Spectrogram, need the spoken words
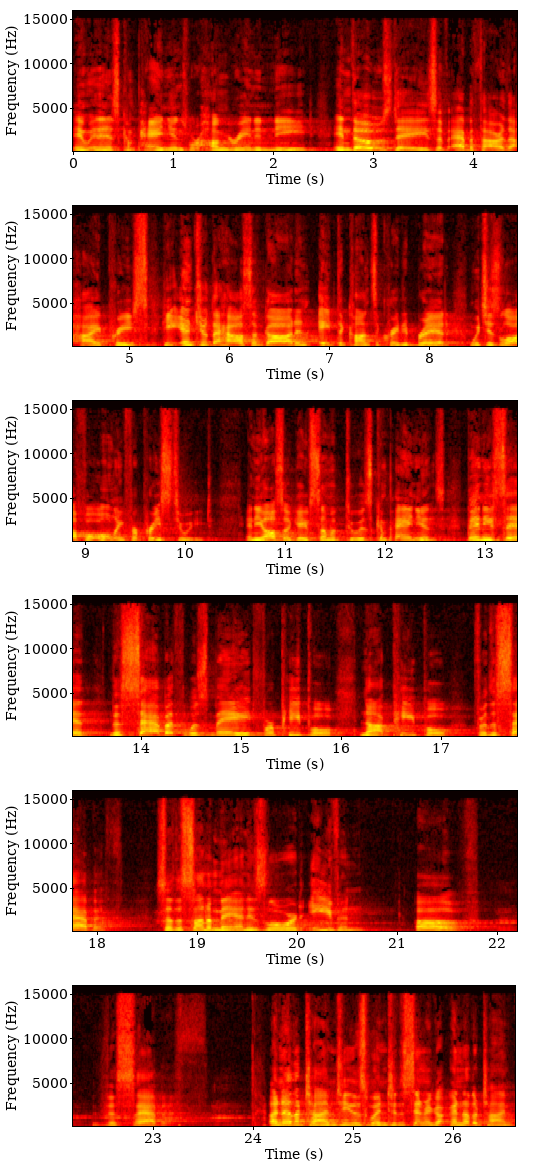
and his companions were hungry and in need? In those days of Abiathar the high priest, he entered the house of God and ate the consecrated bread, which is lawful only for priests to eat. And he also gave some to his companions. Then he said, The Sabbath was made for people, not people for the Sabbath. So the Son of Man is Lord even of the Sabbath. Another time, Jesus went to the synagogue. Another time,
